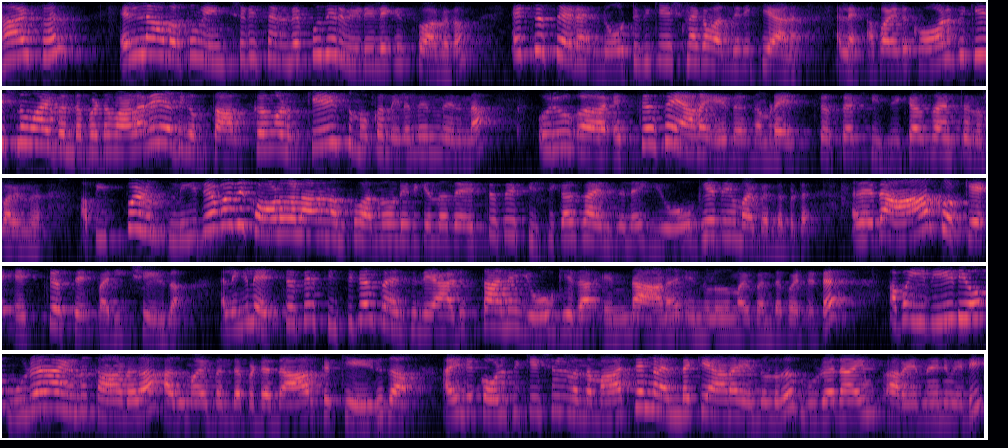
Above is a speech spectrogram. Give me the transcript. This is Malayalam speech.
ഹായ് ഫ്രണ്ട്സ് എല്ലാവർക്കും എയിം സ്റ്റഡി സെന്ററിന്റെ പുതിയൊരു വീഡിയോയിലേക്ക് സ്വാഗതം. എച്ച് എസ് എയുടെ നോട്ടിഫിക്കേഷനൊക്കെ വന്നിരിക്കുകയാണ്. അല്ലേ? അപ്പോൾ അതിന്റെ ക്വാളിഫിക്കേഷനുമായി ബന്ധപ്പെട്ട് വളരെയധികം തർക്കങ്ങളും കേസും ഒക്കെ നിലനിന്നിരുന്ന ഒരു എച്ച് എസ് എ ആണ് ഏത്? നമ്മുടെ H S A physical science എന്ന് പറയുന്നത്. അപ്പോൾ ഇപ്പോഴും നിരവധി കോളുകളാണ് നമുക്ക് വന്നുകൊണ്ടിരിക്കുന്നത് എച്ച് എസ് എ ഫിസിക്കൽ സയൻസിന്റെ യോഗ്യതയുമായി ബന്ധപ്പെട്ട്. അതായത് ആർക്കൊക്കെ എച്ച് എസ് എ പരീക്ഷ എഴുതാം? അല്ലെങ്കിൽ എച്ച് എസ് എ ഫിസിക്കൽ സയൻസിന്റെ അടിസ്ഥാന യോഗ്യത എന്താണ് എന്നുള്ളതുമായി ബന്ധപ്പെട്ടിട്ട്. അപ്പോൾ ഈ വീഡിയോ മുഴുവനായി ഒന്ന് കാണുക. അതുമായി ബന്ധപ്പെട്ട് ആർക്കൊക്കെ എഴുതാം? അതിന്റെ ക്വാളിഫിക്കേഷനിൽ വന്ന മാറ്റങ്ങൾ എന്തൊക്കെയാണ് എന്നുള്ളത് മുഴുവനായും അറിയുന്നതിന് വേണ്ടി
